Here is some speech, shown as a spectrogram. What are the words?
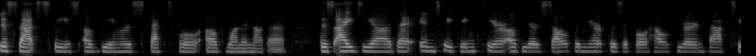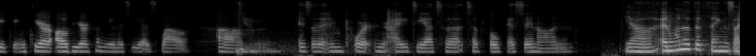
just that space of being respectful of one another this idea that in taking care of yourself and your physical health you're in fact taking care of your community as well um, yeah. is an important idea to to focus in on yeah, and one of the things I,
